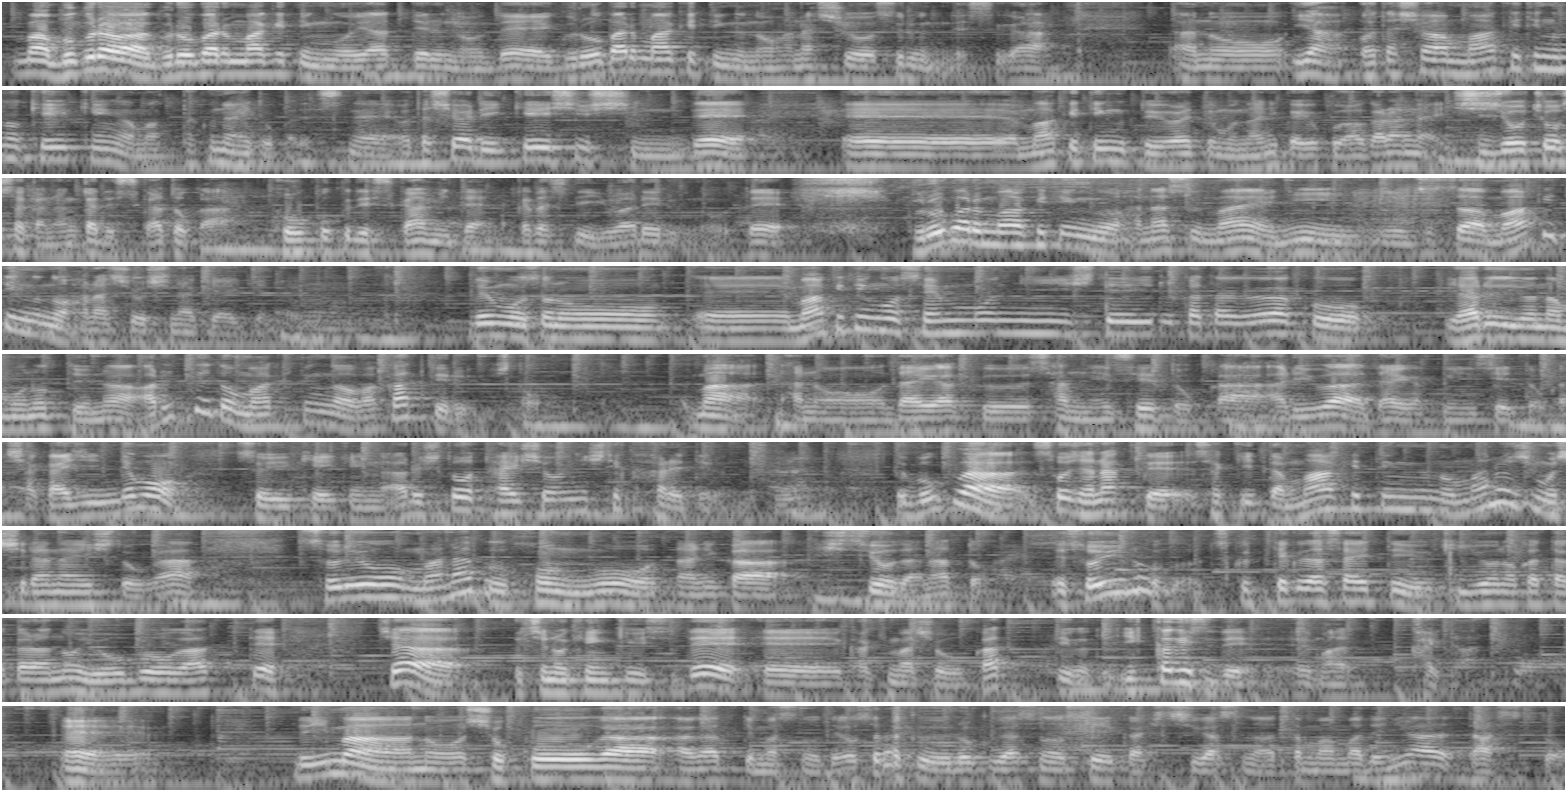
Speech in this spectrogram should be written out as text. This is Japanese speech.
まあ、僕らはグローバルマーケティングをやってるのでグローバルマーケティングのお話をするんですがあのいや私はマーケティングの経験が全くないとかですね私は理系出身で、えーマーケティングと言われても何かよくわからない市場調査かなんかですかとか広告ですかみたいな形で言われるのでグローバルマーケティングを話す前に実はマーケティングの話をしなきゃいけない。でもその、えーマーケティングを専門にしている方がこうやるようなものっていうのはある程度マーケティングが分かってる人まあ、あの大学3年生とかあるいは大学院生とか社会人でもそういう経験がある人を対象にして書かれてるんですねで僕はそうじゃなくてさっき言ったマーケティングの間の字も知らない人がそれを学ぶ本を何か必要だなとでそういうのを作ってくださいという企業の方からの要望があってじゃあうちの研究室で、えー書きましょうかっていうことで1ヶ月で、えーまあ、書いた。えーで今あの初稿が上がってますのでおそらく6月の末か7月の頭までには出すと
